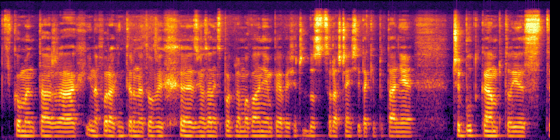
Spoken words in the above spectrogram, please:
w komentarzach i na forach internetowych e, związanych z programowaniem pojawia się coraz częściej takie pytanie, czy bootcamp to jest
